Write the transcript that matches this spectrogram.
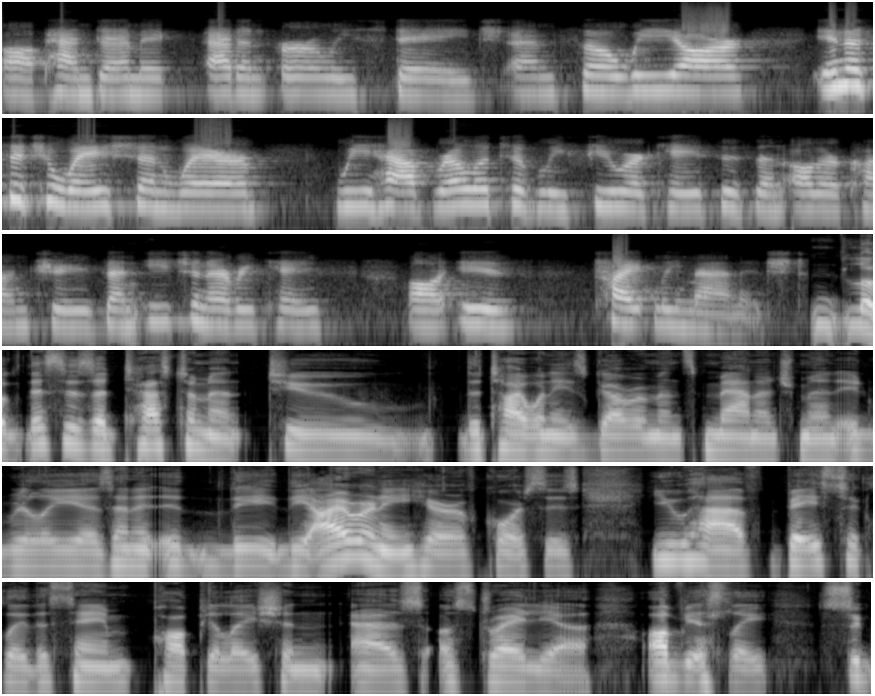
uh, pandemic at an early stage. And so we are in a situation where we have relatively fewer cases than other countries, and each and every case uh, is tightly managed. Look, this is a testament to the Taiwanese government's management. It really is, and it, it, the the irony here, of course, is you have basically the same population as Australia. Obviously, su-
